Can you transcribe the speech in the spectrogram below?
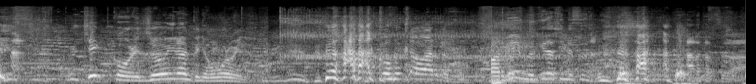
い結構俺上位ランクにおもろいなこの顔あるだ目むき出しにすんな。腹立つわ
